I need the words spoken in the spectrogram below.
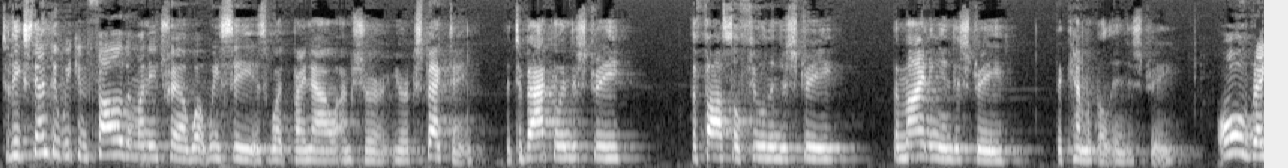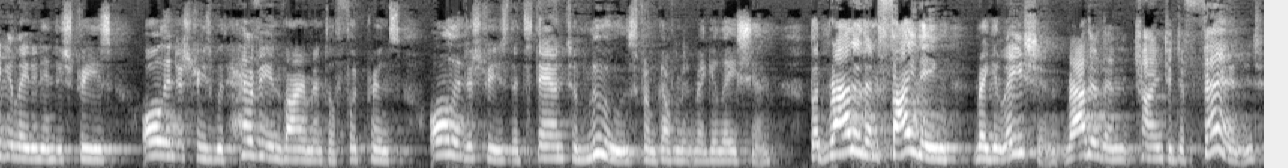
to the extent that we can follow the money trail, what we see is what by now I'm sure you're expecting the tobacco industry, the fossil fuel industry, the mining industry, the chemical industry. All regulated industries, all industries with heavy environmental footprints, all industries that stand to lose from government regulation. But rather than fighting regulation, rather than trying to defend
